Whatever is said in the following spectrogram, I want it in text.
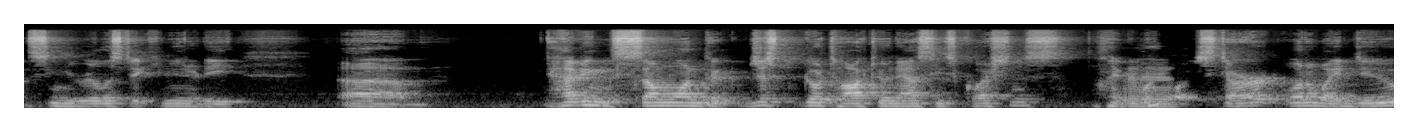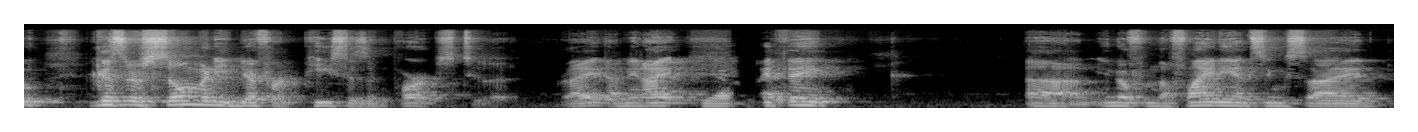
senior real estate community. Um, having someone to just go talk to and ask these questions, like mm-hmm. where do I start? What do I do? Because there's so many different pieces and parts to it, right? I mean, I yep. I think um, you know from the financing side,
